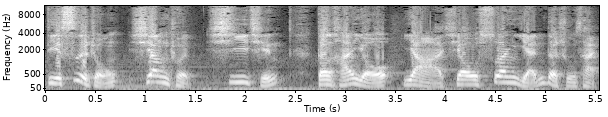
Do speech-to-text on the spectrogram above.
第四种，香椿、西芹等含有亚硝酸盐的蔬菜。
